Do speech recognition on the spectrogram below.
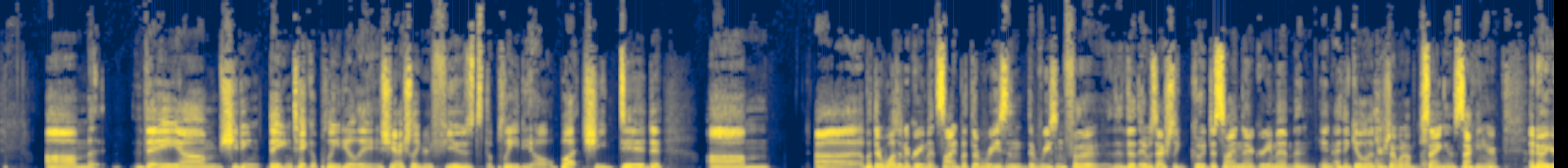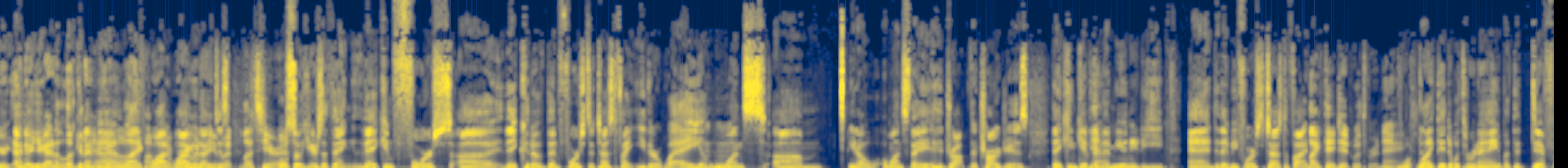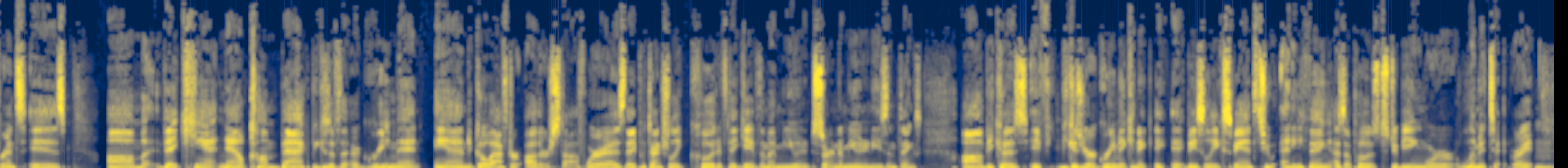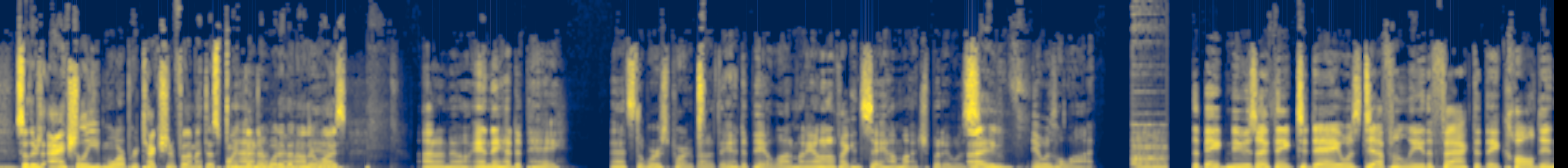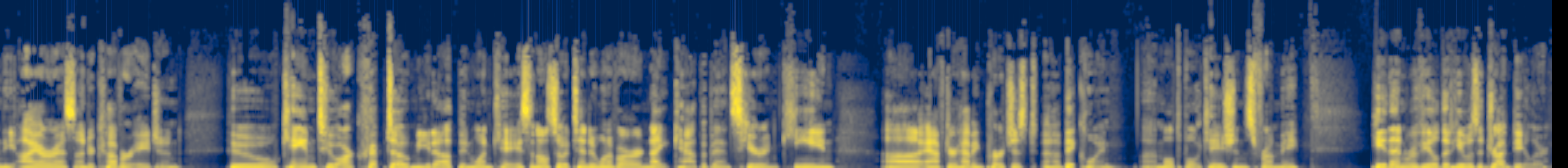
um they um she didn't they didn't take a plea deal. They, she actually refused the plea deal, but she did um uh, but there was an agreement signed. But the reason the reason for the that it was actually good to sign the agreement, and, and I think you'll understand what I'm saying in a 2nd here. I know you're I know you're kind of looking Mm-hmm. Yeah, at me like why why would I you, just let's hear it. well so here's the thing they can force uh they could have been forced to testify either way Mm-hmm. once um you know once they had dropped the charges they can give them immunity and they'd be forced to testify like they did with Renee. like they did with Renee. But the difference is, um, they can't now come back because of the agreement and go after other stuff, whereas they potentially could if they gave them immune certain immunities and things. Um, because if because your agreement can it, it basically expand to anything as opposed to being more limited, right? So there's actually more protection for them at this point Hmm. I than there would have been know, otherwise. I don't know, and they had to pay. That's the worst part about it. They had to pay a lot of money. I don't know if I can say how much, but it was I've it was a lot. The big news, I think, today was definitely the fact that they called in the IRS undercover agent who came to our crypto meetup in one case and also attended one of our nightcap events here in Keene uh, after having purchased uh, Bitcoin uh, multiple occasions from me. He then revealed that he was a drug dealer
